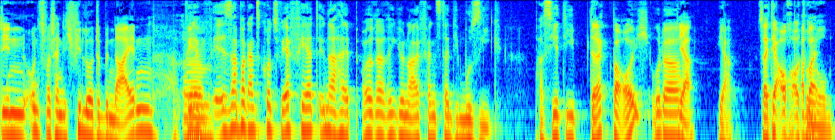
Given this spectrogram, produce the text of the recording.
den uns wahrscheinlich viele Leute beneiden. Wer, Ähm, sag mal ganz kurz, wer fährt innerhalb eurer Regionalfenster die Musik? Passiert die direkt bei euch oder? Ja. Ja. Seid ihr auch autonom?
